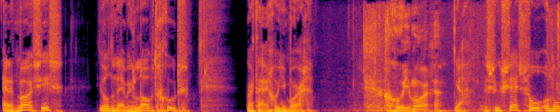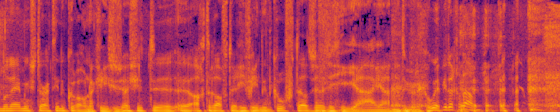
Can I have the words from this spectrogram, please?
En het mooiste is, die onderneming loopt goed. Martijn, goedemorgen. Goedemorgen. Ja, succesvol een onderneming start in de coronacrisis. Als je het uh, achteraf tegen je vrienden in de kroeg vertelt, zeggen ze: ja, ja, natuurlijk. Hoe heb je dat gedaan?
